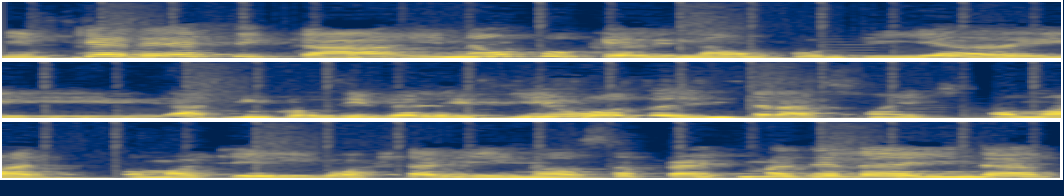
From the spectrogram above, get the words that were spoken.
e querer ficar, e não porque ele não podia, e inclusive ele viu outras interações como a, como a que ele gostaria em nossa festa, mas ele ainda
